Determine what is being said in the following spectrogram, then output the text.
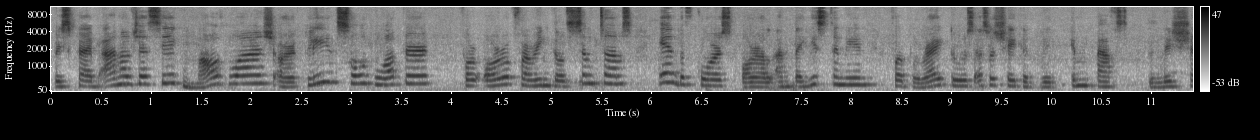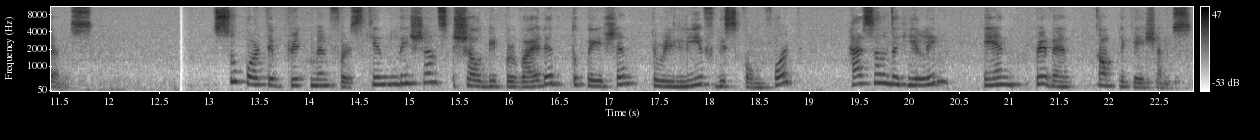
prescribe analgesic, mouthwash, or clean salt water for oropharyngeal symptoms, and of course, oral antihistamine for pruritus associated with mpox lesions. Supportive treatment for skin lesions shall be provided to patient to relieve discomfort, hasten the healing, and prevent complications.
